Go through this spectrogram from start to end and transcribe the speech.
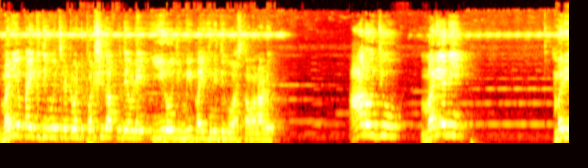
మరియ పైకి దిగి వచ్చినటువంటి పరిశుధాత్మ దేవుడే ఈ రోజు మీ పైకి దిగి వస్తామన్నాడు. ఆ రోజు మరియని మరి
